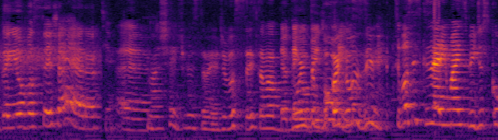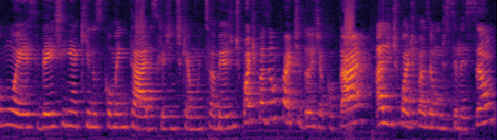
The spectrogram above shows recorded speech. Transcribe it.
Ganhou você, já era. É. Não achei difícil também. O de vocês estava Eu um muito bem bom, inclusive. Se vocês quiserem mais vídeos como esse, deixem aqui nos comentários que a gente quer muito saber. A gente pode fazer um parte 2 de Acotar, a gente pode fazer um de seleção,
